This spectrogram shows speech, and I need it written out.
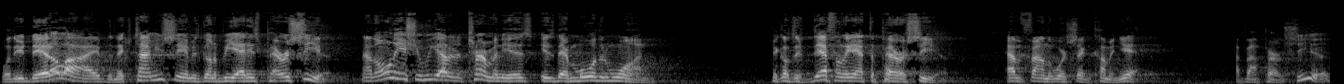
whether you're dead or alive, the next time you see him is going to be at his parousia. Now, the only issue we got to determine is is there more than one? Because it's definitely at the parousia. I haven't found the word second coming yet. I found parousia.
